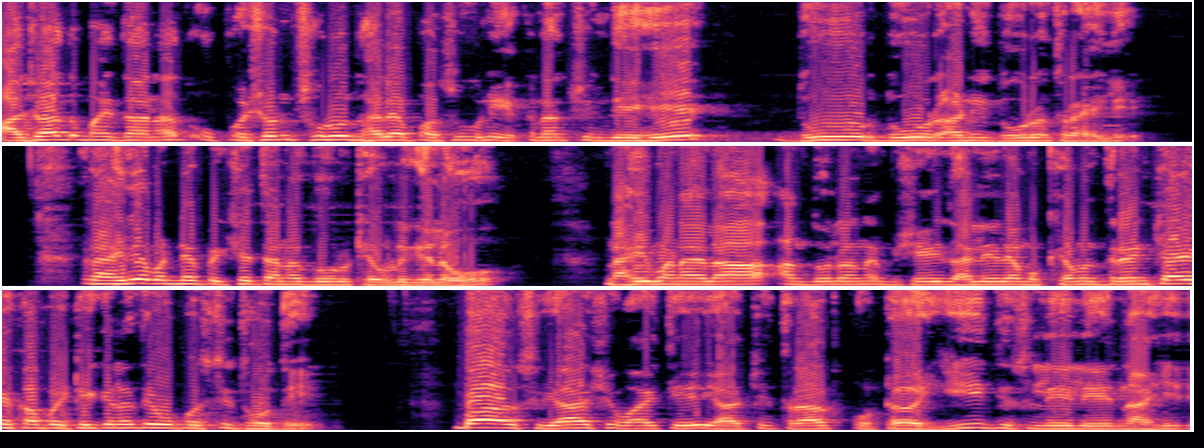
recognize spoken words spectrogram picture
आझाद मैदानात उपोषण सुरू झाल्यापासून एकनाथ शिंदे हे दूर दूर आणि दूरच राहिले. राहिले म्हणण्यापेक्षा त्यांना दूर ठेवलं गेलं हो. नाही म्हणायला आंदोलनाविषयी झालेल्या मुख्यमंत्र्यांच्या एका बैठकीला ते उपस्थित होते. बस याशिवाय ते या चित्रात कुठंही दिसलेले नाहीत.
